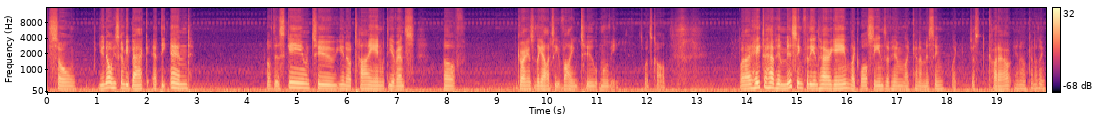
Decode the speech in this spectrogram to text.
So, you know he's going to be back at the end of this game to, you know, tie in with the events of Guardians of the Galaxy Volume 2 movie. That's what it's called. But I'd hate to have him missing for the entire game, like all scenes of him like kind of missing, like just cut out, you know, kind of thing.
